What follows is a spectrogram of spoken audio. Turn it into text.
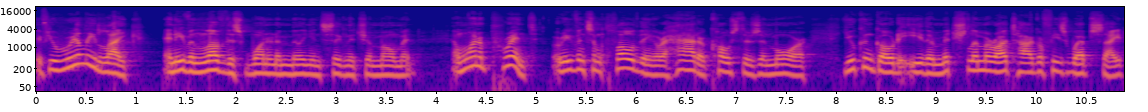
If you really like and even love this one in a million signature moment and want to print or even some clothing or a hat or coasters and more, you can go to either Mitch Schlimer Artography's website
